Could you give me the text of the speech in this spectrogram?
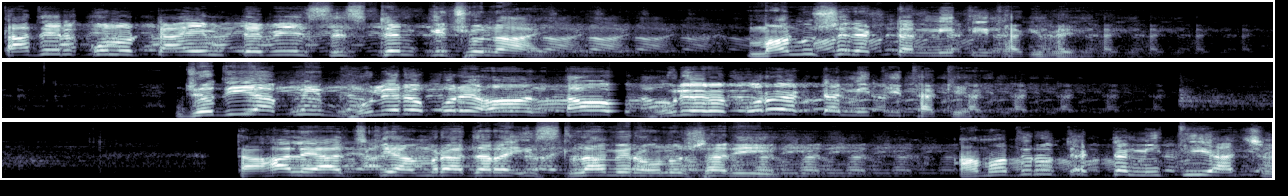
তাদের কোনো টাইম টেবিল সিস্টেম কিছু নাই। মানুষের একটা নীতি থাকবে। যদি আপনি ভুলের ওপরে হন, তাও ভুলের ওপরও একটা নীতি থাকে। তাহলে আজকে আমরা যারা ইসলামের অনুসারী, আমাদেরও তো একটা নীতি আছে।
